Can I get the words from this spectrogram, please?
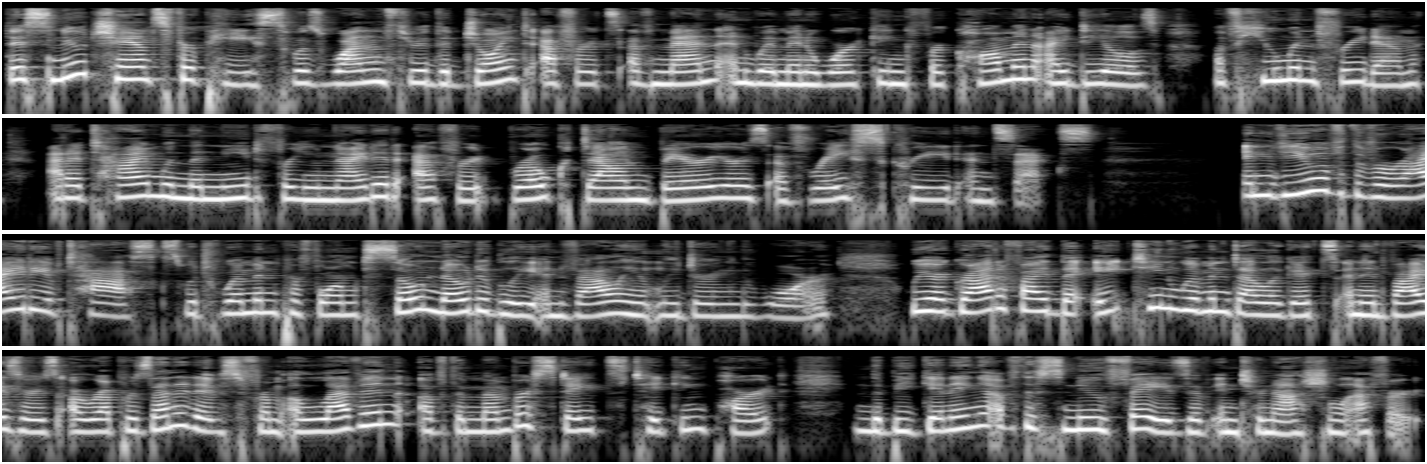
This new chance for peace was won through the joint efforts of men and women working for common ideals of human freedom at a time when the need for united effort broke down barriers of race, creed, and sex. In view of the variety of tasks which women performed so notably and valiantly during the war, we are gratified that 18 women delegates and advisors are representatives from 11 of the member states taking part in the beginning of this new phase of international effort.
